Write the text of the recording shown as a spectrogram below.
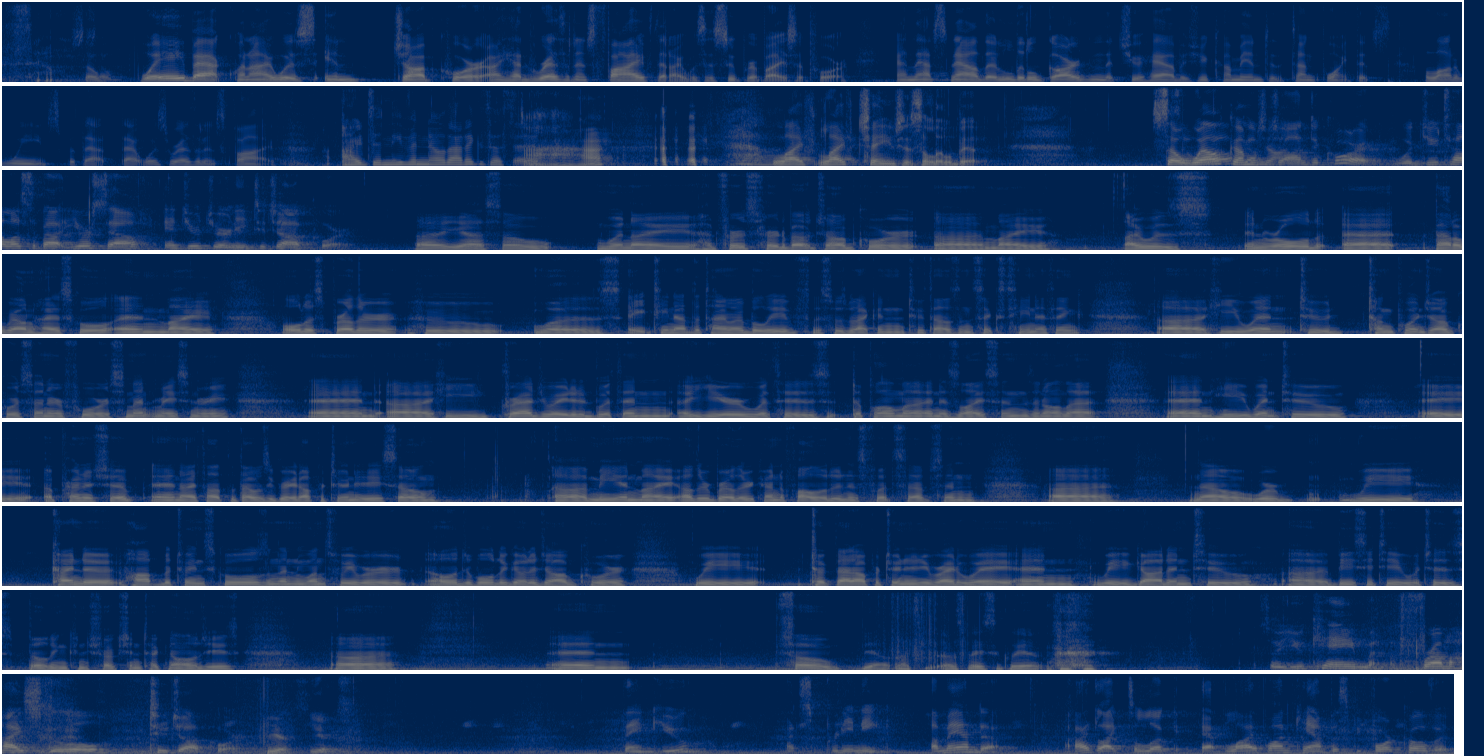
So, So way back when I was in Job Corps, I had residence five that I was a supervisor for. And that's now the little garden that you have as you come into the Tongue Point. That's a lot of weeds, but that, that was residence five. I didn't even know that existed. Life, life changes a little bit. So, welcome, welcome, Jon DeCourt. Would you tell us about yourself and your journey to Job Corps? Uh, yeah, so when I had first heard about Job Corps, uh, my I was enrolled at Battleground High School, and my oldest brother, who was 18 at the time, I believe, this was back in 2016, I think, uh, he went to Tongue Point Job Corps Center for cement masonry, and uh, he graduated within a year with his diploma and his license and all that, and he went to a apprenticeship, and I thought that that was a great opportunity, so uh, me and my other brother kind of followed in his footsteps, and uh, now we're we kind of hopped between schools, and then once we were eligible to go to Job Corps, we took that opportunity right away, and we got into uh, BCT, which is Building Construction Technologies, uh, and so yeah, that's that's basically it. so you came from high school to Job Corps. Yes. Yes. Thank you. That's pretty neat. Amanda, I'd like to look at life on campus before COVID.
